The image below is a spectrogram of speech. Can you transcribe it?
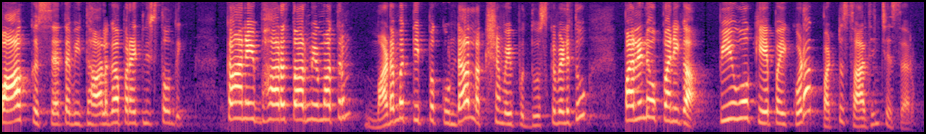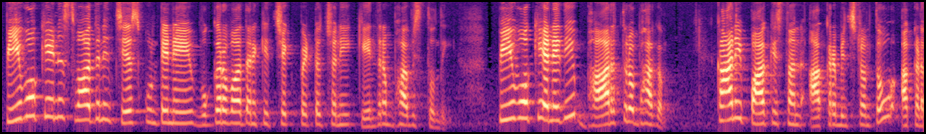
పాక్ శత విధాలుగా ప్రయత్నిస్తోంది. కానీ భారత ఆర్మీ మాత్రం మడమ తిప్పకుండా లక్ష్యం వైపు దూసుకువెళుతూ పనిలో పనిగా పీఓకేపై కూడా పట్టు సాధించేశారు. పీఓకేను స్వాధీనం చేసుకుంటేనే ఉగ్రవాదానికి చెక్ పెట్టొచ్చని కేంద్రం భావిస్తుంది. పీఓకే అనేది భారత్లో భాగం. కానీ పాకిస్తాన్ ఆక్రమించడంతో అక్కడ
